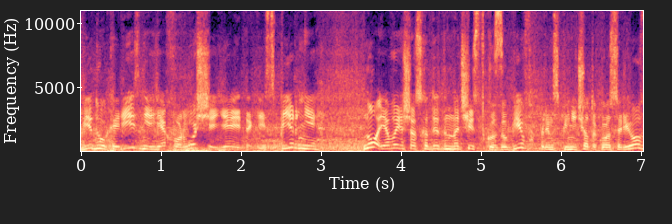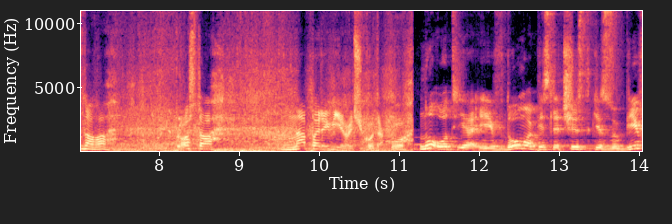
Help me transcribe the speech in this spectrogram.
відгуки різні, є хороші, є і такі спірні. Ну, я вирішив сходити на чистку зубів. В принципі, нічого такого серйозного. Просто на перевірочку таку. Ну, от я і вдома після чистки зубів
